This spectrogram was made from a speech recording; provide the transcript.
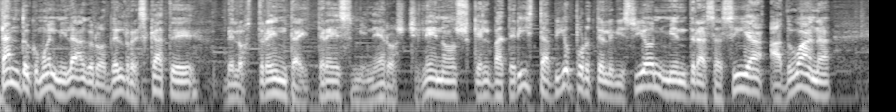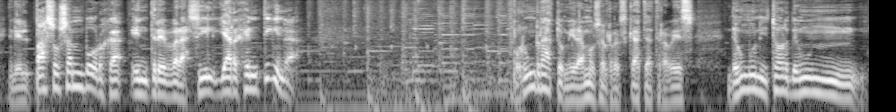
Tanto como el milagro del rescate de los 33 mineros chilenos que el baterista vio por televisión mientras hacía aduana en el Paso San Borja entre Brasil y Argentina. Por un rato miramos el rescate a través de un monitor de un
